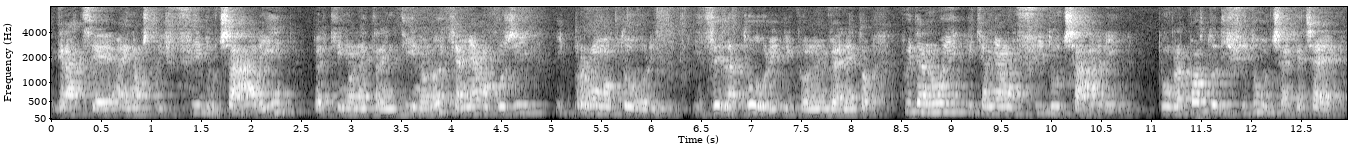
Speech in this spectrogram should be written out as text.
grazie ai nostri fiduciari, per chi non è trentino, noi chiamiamo così i promotori, i zelatori dicono in Veneto, qui da noi li chiamiamo fiduciari, un rapporto di fiducia che c'è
